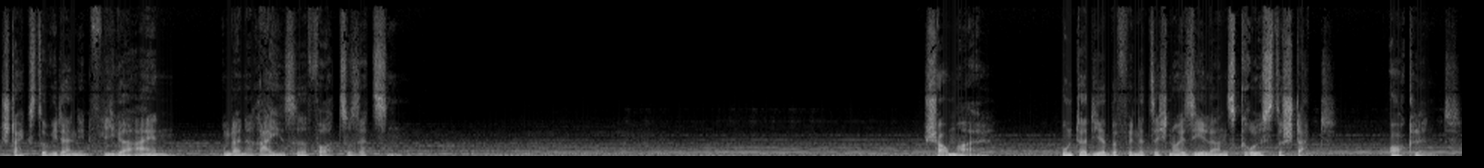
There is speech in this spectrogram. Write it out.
steigst du wieder in den Flieger ein, um deine Reise fortzusetzen. Schau mal, unter dir befindet sich Neuseelands größte Stadt, Auckland.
